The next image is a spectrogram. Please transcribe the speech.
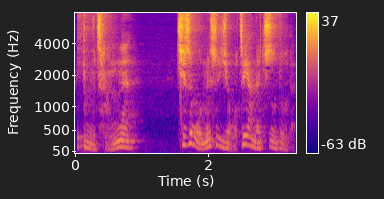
补偿呢？其实我们是有这样的制度的，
